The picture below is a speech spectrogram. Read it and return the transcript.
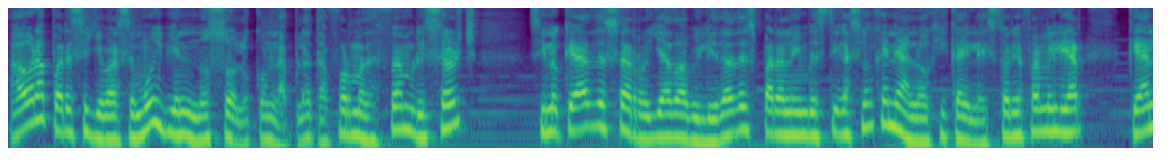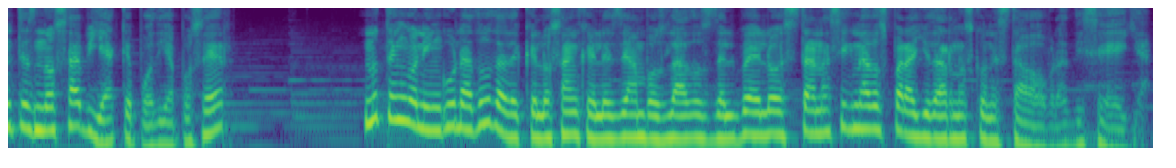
ahora parece llevarse muy bien no solo con la plataforma de Family Search, sino que ha desarrollado habilidades para la investigación genealógica y la historia familiar que antes no sabía que podía poseer. No tengo ninguna duda de que los ángeles de ambos lados del velo están asignados para ayudarnos con esta obra, dice ella.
